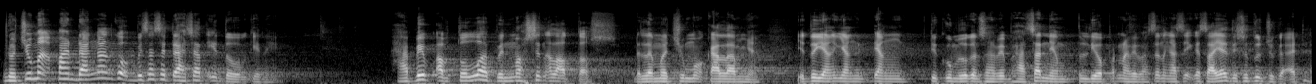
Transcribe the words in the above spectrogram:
Loh, cuma pandangan kok bisa sedahsyat itu gini. Habib Abdullah bin Muhsin Al-Attas dalam majmuk kalamnya itu yang yang yang dikumpulkan sama Habib Hasan yang beliau pernah Habib ngasih ke saya di situ juga ada.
